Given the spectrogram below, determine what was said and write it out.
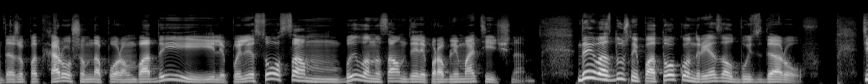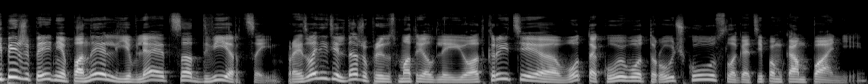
даже под хорошим напором воды или пылесосом, было на самом деле проблематично. Да и воздушный поток он резал будь здоров. Теперь же передняя панель является дверцей. Производитель даже предусмотрел для ее открытия вот такую вот ручку с логотипом компании.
